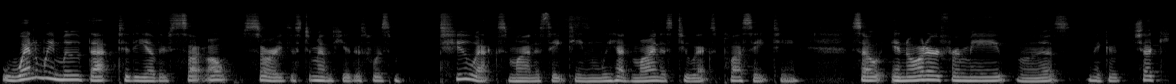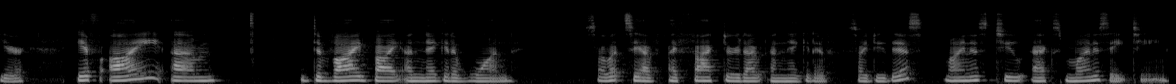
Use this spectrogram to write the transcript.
when we move that to the other side, oh, sorry, just a minute here. This was 2x minus 18. We had minus 2x plus 18. So in order for me, let's make a check here if I um, divide by a negative 1, so let's say I've I factored out a negative. So I do this, minus 2x minus 18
